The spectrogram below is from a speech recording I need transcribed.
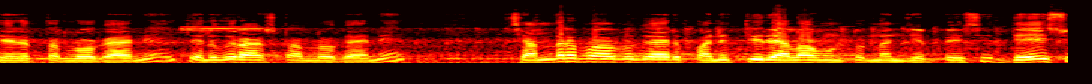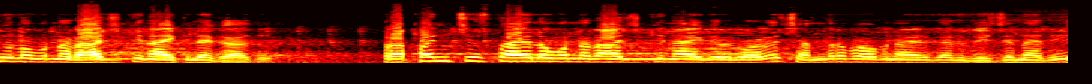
చరిత్రలో కానీ తెలుగు రాష్ట్రాల్లో కానీ చంద్రబాబు గారి పనితీరు ఎలా ఉంటుందని చెప్పేసి దేశంలో ఉన్న రాజకీయ నాయకులే కాదు ప్రపంచ స్థాయిలో ఉన్న రాజకీయ నాయకులు కూడా చంద్రబాబు నాయుడు గారి విజనరీ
